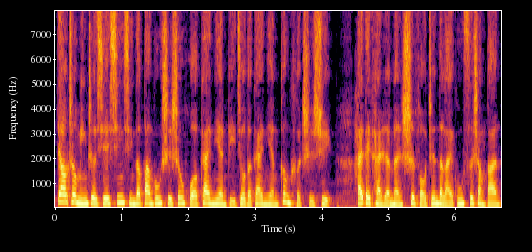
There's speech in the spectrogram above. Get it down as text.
要证明这些新型的办公室生活概念比旧的概念更可持续，还得看人们是否真的来公司上班。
